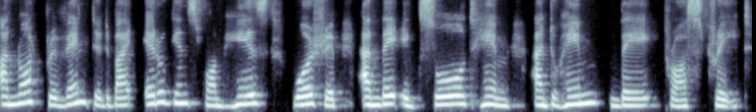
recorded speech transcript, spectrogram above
are not prevented by arrogance from his worship and they exalt him and to him they prostrate.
